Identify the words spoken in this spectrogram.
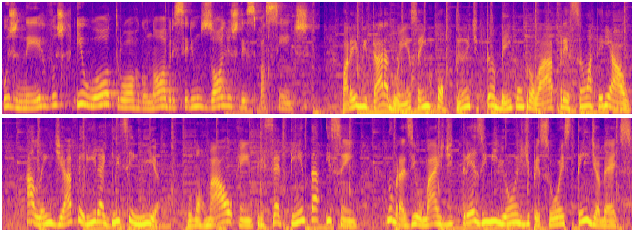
os nervos e o outro órgão nobre seriam os olhos desse paciente. Para evitar a doença, é importante também controlar a pressão arterial, além de aferir a glicemia. O normal é entre 70 e 100. No Brasil, mais de 13 milhões de pessoas têm diabetes.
